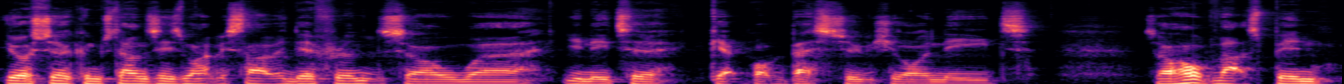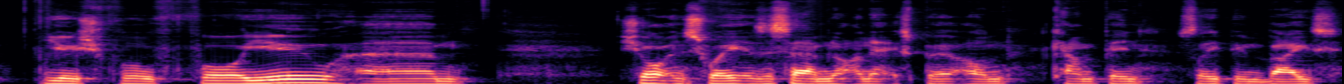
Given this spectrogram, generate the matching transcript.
Your circumstances might be slightly different, so uh, you need to get what best suits your needs. So I hope that's been useful for you. Um, short and sweet, as I say, I'm not an expert on camping, sleeping bags,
